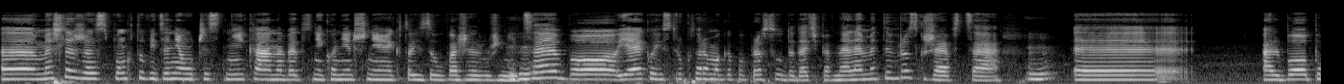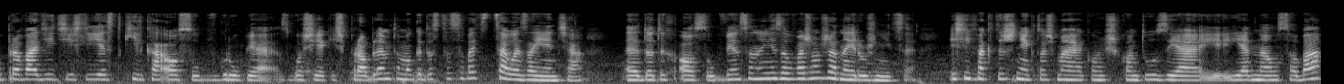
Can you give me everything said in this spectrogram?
E, myślę, że z punktu widzenia uczestnika nawet niekoniecznie ktoś zauważy różnicę, mhm. bo ja jako instruktor mogę po prostu dodać pewne elementy w rozgrzewce. Mhm. E, albo poprowadzić, jeśli jest kilka osób w grupie, zgłosi jakiś problem, to mogę dostosować całe zajęcia do tych osób, więc one nie zauważą żadnej różnicy. Jeśli faktycznie ktoś ma jakąś kontuzję, jedna osoba,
